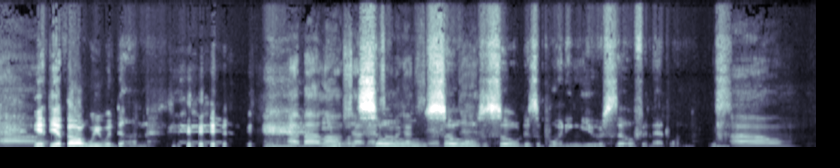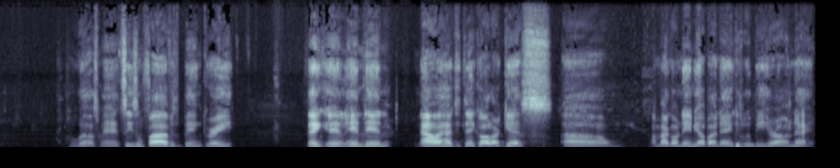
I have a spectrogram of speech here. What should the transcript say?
um, if you thought we were done, Not by a long you shot. are That's all I got to so so so disappointing yourself in that one. Um, who else, man? Season five has been great. Thank and and then now I have to thank all our guests. Um, I'm not gonna name y'all by name because we'll be here all night.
